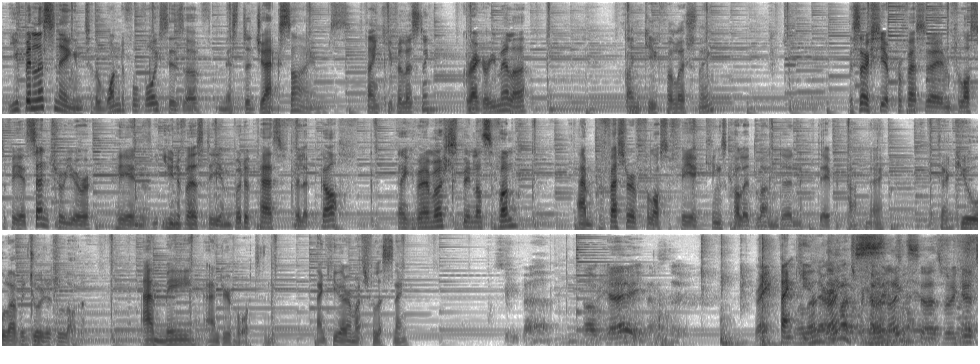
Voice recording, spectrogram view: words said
You've been listening to the wonderful voices of Mr. Jack Symes, Thank you for listening. Gregory Miller, Thank you for listening. Associate Professor in Philosophy at Central European University in Budapest, Philip Goff, Thank you very much. It's been lots of fun. and Professor of Philosophy at King's College London, David Papineau, Thank you all. I've enjoyed it a lot. and me, Andrew Horton. Thank you very much for listening. Okay. Great, thank you very much for coming. Thanks. That's very good.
